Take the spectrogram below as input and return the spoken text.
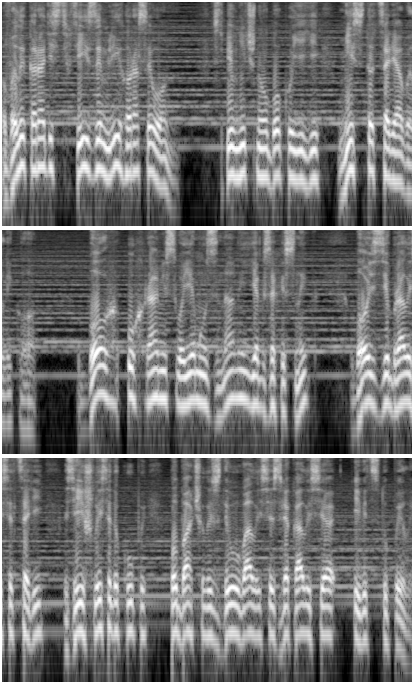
Велика радість в цій землі гора Сион, з північного боку її місто царя Великого. Бог у храмі своєму знаний як захисник, бо зібралися царі, зійшлися докупи, побачили, здивувалися, злякалися і відступили.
